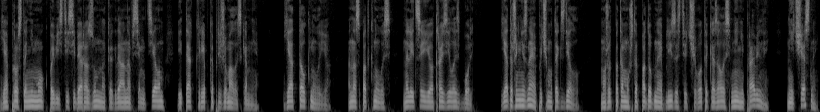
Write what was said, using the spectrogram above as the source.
Я просто не мог повести себя разумно, когда она всем телом и так крепко прижималась ко мне. Я оттолкнул ее. Она споткнулась, на лице ее отразилась боль. Я даже не знаю, почему так сделал. Может, потому что подобная близость от чего-то казалась мне неправильной, нечестной?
